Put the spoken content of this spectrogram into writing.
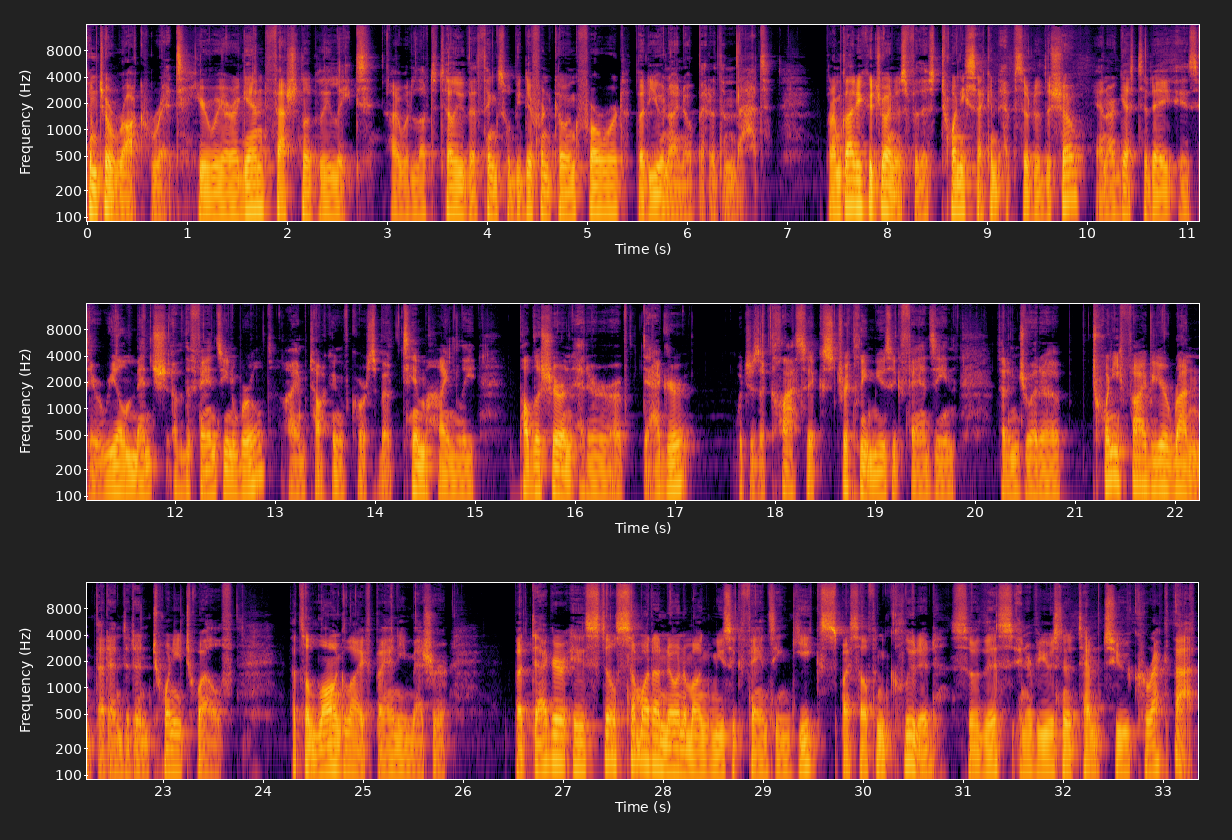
Welcome to Rock Writ. Here we are again, fashionably late. I would love to tell you that things will be different going forward, but you and I know better than that. But I'm glad you could join us for this 22nd episode of the show, and our guest today is a real mensch of the fanzine world. I am talking, of course, about Tim Heinle, publisher and editor of Dagger, which is a classic, strictly music fanzine that enjoyed a 25 year run that ended in 2012. That's a long life by any measure but Dagger is still somewhat unknown among music fans and geeks, myself included, so this interview is an attempt to correct that.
